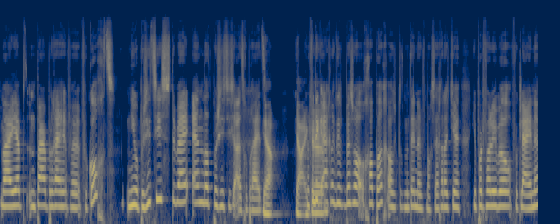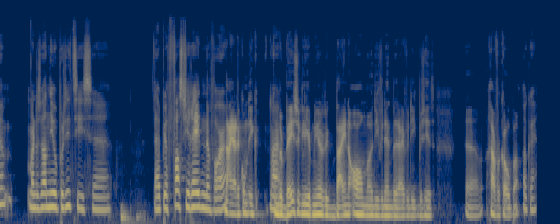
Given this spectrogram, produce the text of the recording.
Maar je hebt een paar bedrijven verkocht, nieuwe posities erbij en wat posities uitgebreid. Ja, ja ik, dat vind ik eh, eigenlijk dus best wel grappig, als ik dat meteen even mag zeggen, dat je je portfolio wil verkleinen, maar dus wel nieuwe posities. eh, daar heb je vast je redenen voor. Nou ja, er komt, ik Maar- kom er basically op neer dat ik bijna al mijn dividendbedrijven die ik bezit eh, ga verkopen. Oké,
